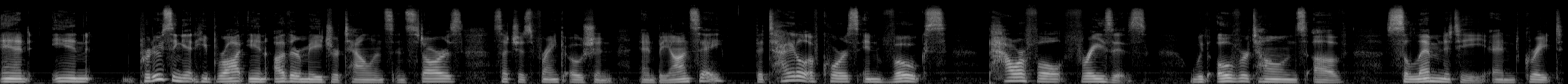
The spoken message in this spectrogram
And in producing it, he brought in other major talents and stars, such as Frank Ocean and Beyonce. The title, of course, invokes powerful phrases with overtones of solemnity and great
